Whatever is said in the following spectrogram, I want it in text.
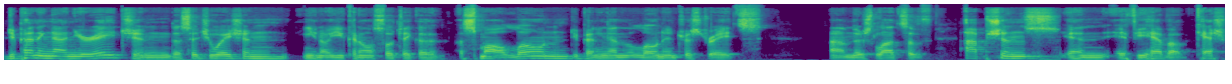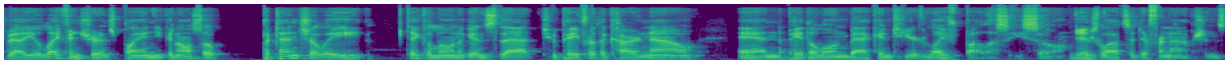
depending on your age and the situation you know you can also take a, a small loan depending on the loan interest rates. Um, there's lots of options and if you have a cash value life insurance plan you can also potentially take a loan against that to pay for the car now and pay the loan back into your life policy. So yep. there's lots of different options.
